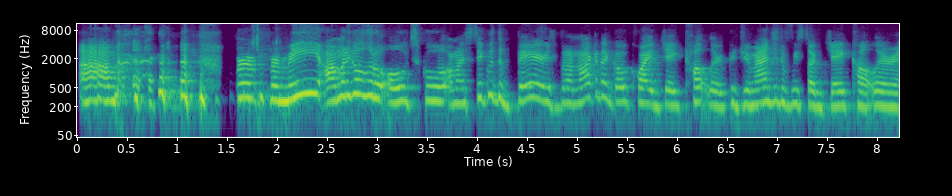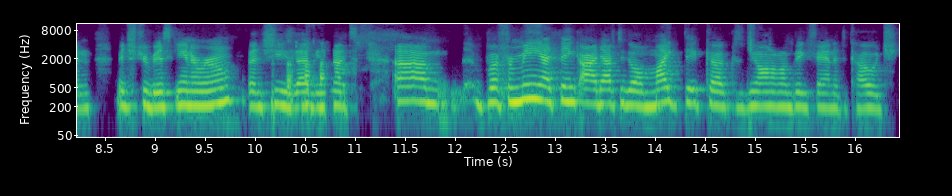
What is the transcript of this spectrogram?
Um, for, for me, I'm going to go a little old school. I'm going to stick with the Bears, but I'm not going to go quite Jay Cutler. Could you imagine if we stuck Jay Cutler and Mitch Trubisky in a room? Then she's that'd be nuts. Um, but for me, I think I'd have to go Mike Ditka because we know I'm a big fan of the coach.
